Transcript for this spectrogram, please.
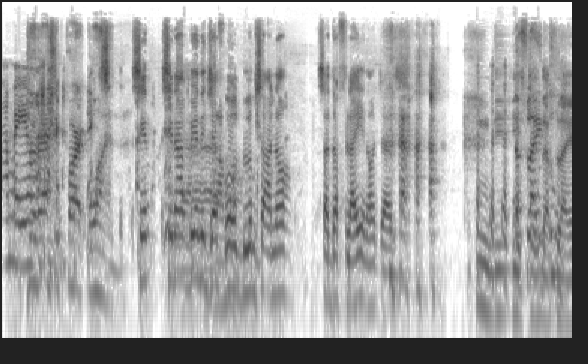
Tama yung... Jurassic Park 1. Sin- sinabi yun ni Jeff Goldblum sa ano, sa The Fly, no, Jazz? Hindi The Fly The 2. Fly.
